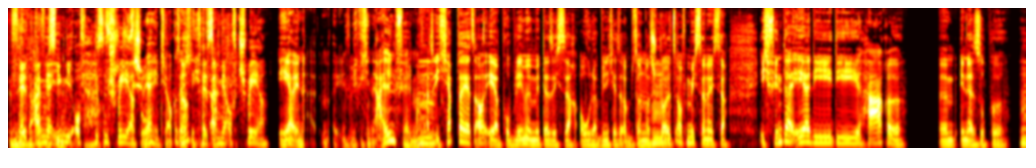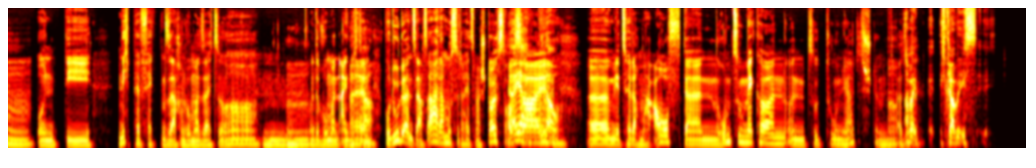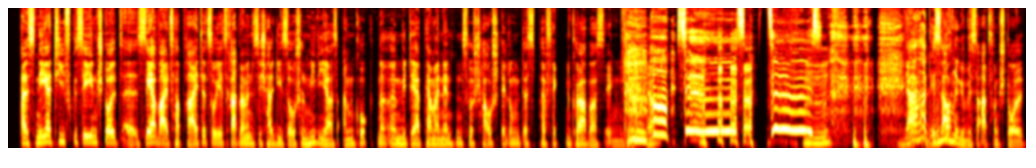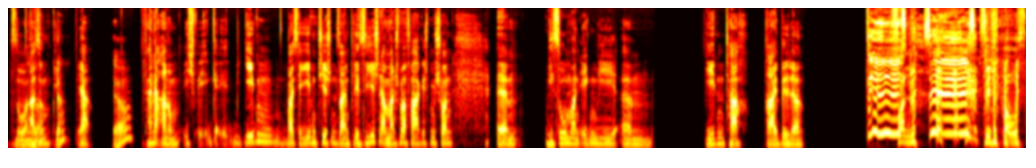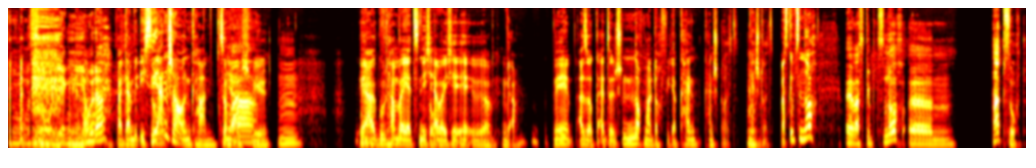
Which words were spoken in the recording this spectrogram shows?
äh, fällt in einem ja irgendwie oft ja, ein bisschen oft schwer. Schwer, so, hätte ich auch gesagt. ne? Ich hätte Fällt gesagt, einem ja oft schwer. eher in, in wirklich in allen Fällen macht. Mhm. Also ich habe da jetzt auch eher Probleme mit, dass ich sage, oh, da bin ich jetzt aber besonders Mhm. stolz auf mich, sondern ich sage, ich finde da eher die, die Haare ähm, in der Suppe Mhm. und die nicht perfekten Sachen, wo man sagt so, oh, hm, Mhm. oder wo man eigentlich Ja, ja. dann, wo du dann sagst, ah, da musst du doch jetzt mal stolz drauf Ja, ja, sein. genau. Ähm, jetzt hör doch mal auf, dann rumzumeckern und zu tun. Ja, das stimmt. Ja, Also, aber ich glaube, ist als negativ gesehen Stolz äh, sehr weit verbreitet. So jetzt gerade, wenn man sich halt die Social Medias anguckt, ne, äh, mit der permanenten zur Schaustellung des perfekten Körpers irgendwie. Ja, ah, süß, süß. mhm. ja hat, ist auch eine gewisse Art von Stolz. So, Ja, also klar. ja, Ja. keine Ahnung. Ich äh, jedem weiß ja jedem Tierchen sein Pläsierchen, aber manchmal frage ich mich schon, ähm, wieso man irgendwie ähm, jeden Tag drei Bilder von sich posten muss, so irgendwie, Ja, oder? Weil damit ich sie So. anschauen kann, zum Ja, Beispiel. hm. Ja, gut, haben wir jetzt nicht, So. aber ich, äh, ja, ja. Nee, also, also nochmal doch wieder kein, kein Stolz. Kein Mhm. Stolz. Was gibt's denn noch? Äh, was gibt's noch? Ähm, Habsucht.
